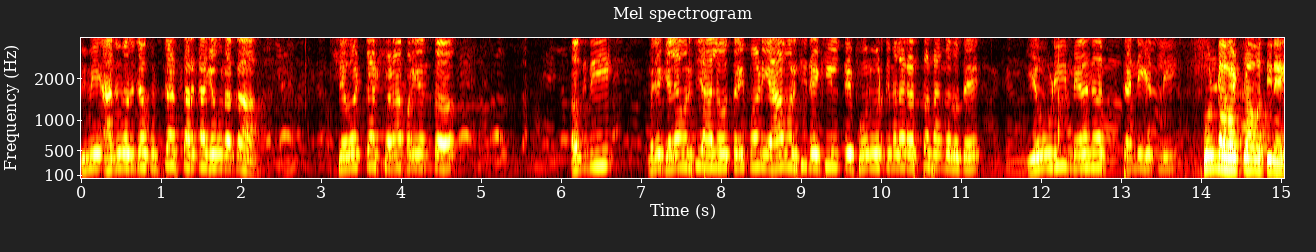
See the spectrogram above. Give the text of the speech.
तुम्ही आजूबाजूच्या कुठच्याच तारखा घेऊ नका. शेवटच्या क्षणापर्यंत अगदी म्हणजे गेल्या वर्षी आलो तरी पण या वर्षी देखील ते फोनवरती मला रस्ता सांगत होते. एवढी मेहनत त्यांनी घेतली कोंडाघाटच्या वतीने.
